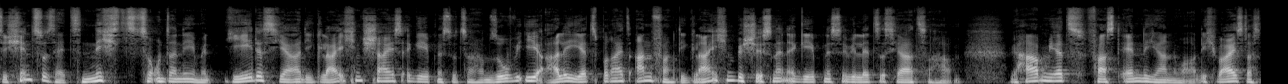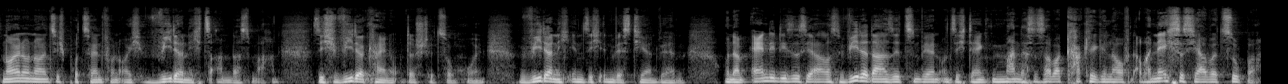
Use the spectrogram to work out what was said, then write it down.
sich hinzusetzen, nichts zu unternehmen, jedes Jahr die gleichen Scheißergebnisse zu haben, so wie ihr alle jetzt bereits anfangt, die gleichen beschissenen Ergebnisse wie letztes Jahr zu haben. Wir haben jetzt fast Ende Januar und ich weiß, dass 99 Prozent von euch wieder nichts anders machen, sich wieder keine Unterstützung holen, wieder nicht in sich investieren werden und am Ende dieses Jahres wieder da sitzen werden und sich denken, Mann, das ist aber kacke gelaufen, aber nächstes Jahr wird super.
